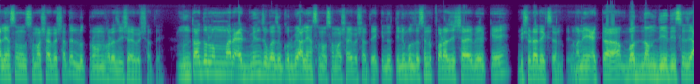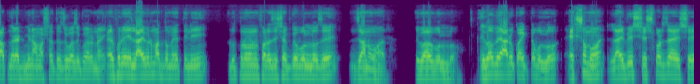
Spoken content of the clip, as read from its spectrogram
আলী হাসান ওসামা সাহেবের সাথে, লুৎফর রহমান ফরাজি সাহেবের সাথে। মুনতাদুল উম্মার অ্যাডমিন যোগাযোগ করবে আলী হাসান ওসামা সাহেবের সাথে, কিন্তু তিনি বলতেছেন ফরাজি সাহেবেরকে বিষয়টা দেখছেন। মানে একটা বদনাম দিয়ে দিছে যে আপনার অ্যাডমিন আমার সাথে যোগাযোগ করে নাই। এরপরে এই লাইভের মাধ্যমে তিনি লুৎফর রহমান ফরাজি সাহেবকে বলল যে, জানোয়ার। এভাবে বলল। এভাবে আরও কয়েকটা বলল। একসময় লাইভের শেষ পর্যায়ে এসে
